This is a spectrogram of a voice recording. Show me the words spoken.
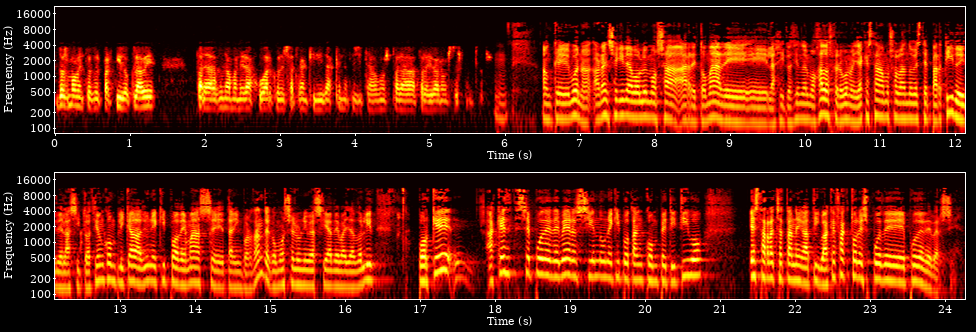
dos momentos del partido clave para de alguna manera jugar con esa tranquilidad que necesitábamos para, para llevar nuestros puntos. Mm. Aunque bueno, ahora enseguida volvemos a, retomar eh, la situación del Mojados, pero bueno, ya que estábamos hablando de este partido y de la situación complicada de un equipo además eh, tan importante como es la Universidad de Valladolid, ¿por qué, a qué se puede deber siendo un equipo tan competitivo esta racha tan negativa? ¿A qué factores puede, puede deberse?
